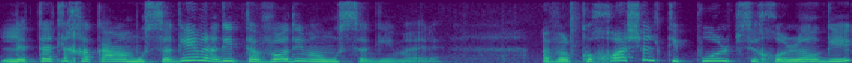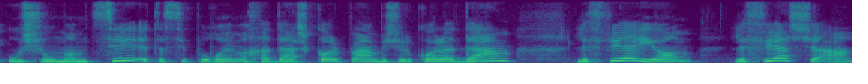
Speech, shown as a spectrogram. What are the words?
לתת לך כמה מושגים ולהגיד תעבוד עם המושגים האלה. אבל כוחו של טיפול פסיכולוגי הוא שהוא ממציא את הסיפורים מחדש כל פעם בשביל כל אדם, לפי היום, לפי השעה,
